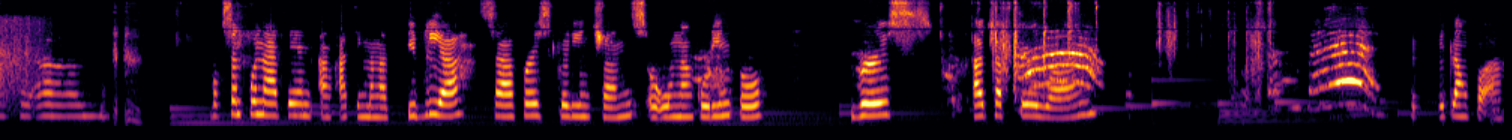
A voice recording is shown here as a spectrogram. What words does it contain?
Okay, um, buksan po natin ang ating mga Biblia sa 1 Corinthians o unang Korinto, verse, uh, chapter 1. Wait lang po ah.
